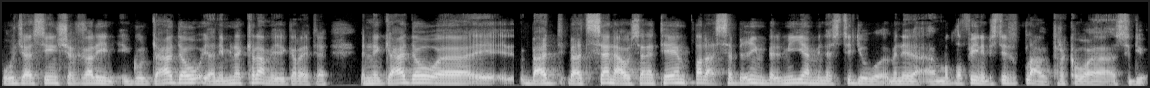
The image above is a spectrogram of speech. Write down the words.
وجالسين شغالين. يقول قعدوا يعني من الكلام اللي قريته إن قعدوا آه، بعد بعد سنة أو سنتين طلع 70% من استوديو من الموظفين باستوديو طلعوا تركوا استوديو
